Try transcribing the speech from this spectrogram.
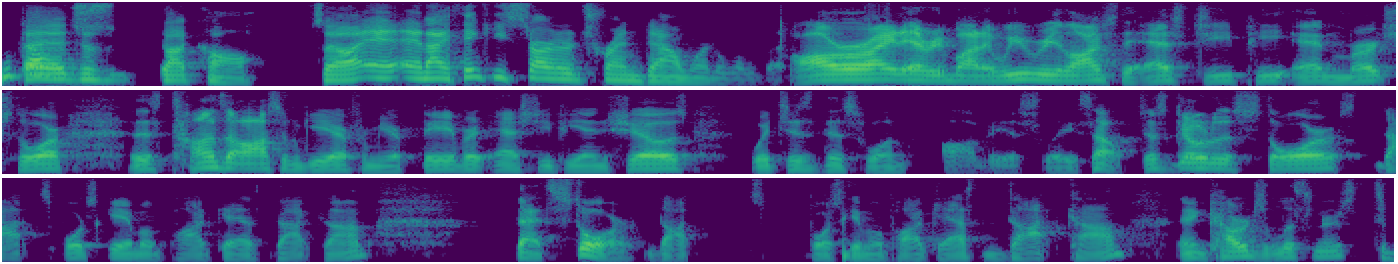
Uh, okay. It just gut call. So, and, and, I think he's starting to trend downward a little bit. All right, everybody. We relaunched the SGPN merch store. There's tons of awesome gear from your favorite SGPN shows, which is this one, obviously. So just go to the store.sportsgamblingpodcast.com. That's store.sportsgamblingpodcast.com and encourage listeners to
